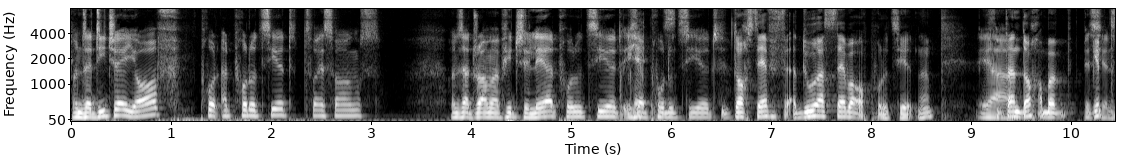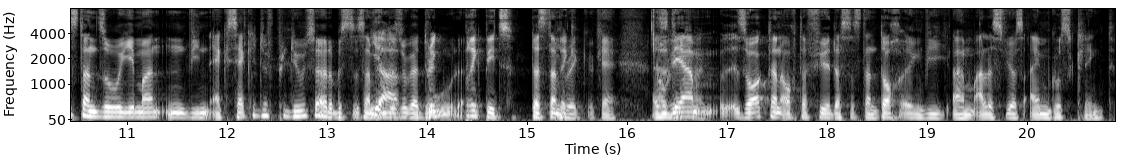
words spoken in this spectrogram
Unser DJ Jorf hat produziert zwei Songs. Unser Drummer PJ Lee hat produziert, ich Okay. habe produziert. Doch, sehr, du hast selber auch produziert, ne? Ja, Dann doch, aber bisschen. gibt es dann so jemanden wie einen Executive Producer oder bist es am ja Ende sogar du? Brick, oder? Brick Beats. Das ist dann Brick. Brick, okay. Also Auf der sorgt dann auch dafür, dass es dann doch irgendwie ähm, alles wie aus einem Guss klingt.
